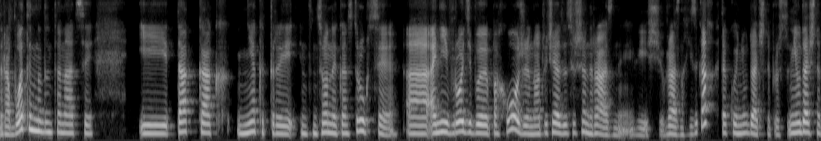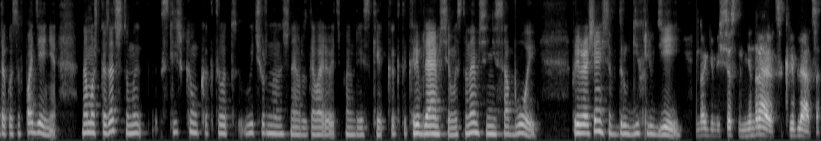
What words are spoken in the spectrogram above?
работаем над интонацией. И так как некоторые интенционные конструкции, а, они вроде бы похожи, но отвечают за совершенно разные вещи в разных языках, такое неудачное просто, неудачное такое совпадение, нам может казаться, что мы слишком как-то вот вычурно начинаем разговаривать по-английски, как-то кривляемся, мы становимся не собой превращаемся в других людей. Многим, естественно, не нравится кривляться.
